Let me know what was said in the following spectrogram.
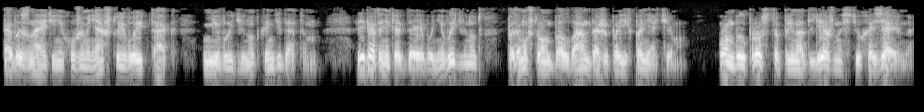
А вы знаете не хуже меня, что его и так не выдвинут кандидатом. Ребята никогда его не выдвинут, потому что он болван даже по их понятиям. Он был просто принадлежностью хозяина,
